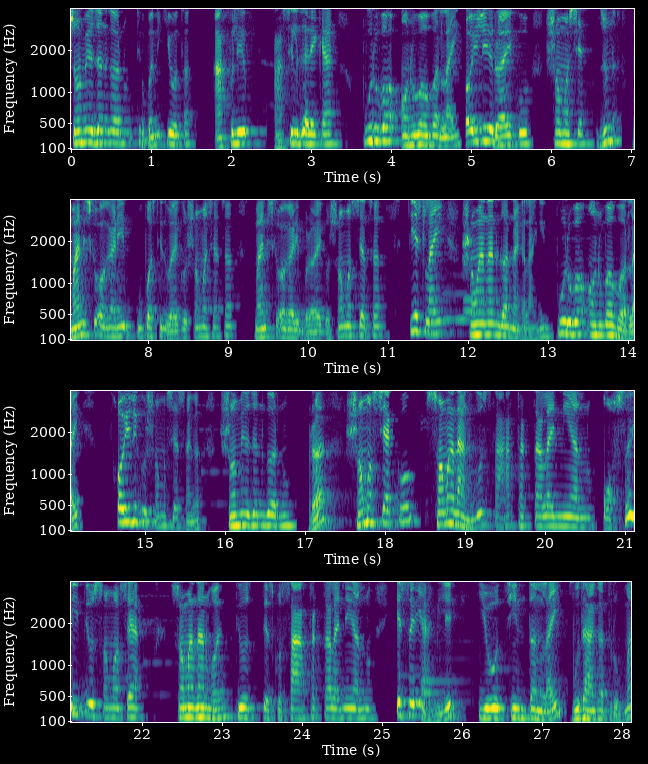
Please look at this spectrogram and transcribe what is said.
संयोजन गर्नु। त्यो पनि के हो त? आफूले हासिल गरेका पूर्व अनुभवहरूलाई अहिले रहेको समस्या जुन मानिसको अगाडि उपस्थित भएको समस्या छ मानिसको अगाडि रहेको समस्या छ त्यसलाई समाधान गर्नका लागि पूर्व अनुभवहरूलाई अहिलेको समस्यासँग संयोजन गर्नु र समस्याको समाधानको सार्थकतालाई निहाल्नु कसरी त्यो समस्या समाधान भयो त्यो त्यसको सार्थकतालाई निहाल्नु यसरी हामीले यो चिन्तनलाई बुधागत रूपमा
